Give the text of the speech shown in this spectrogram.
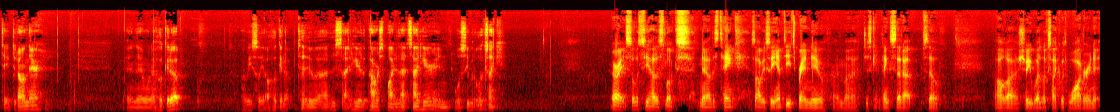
taped it on there. And then when I hook it up obviously I'll hook it up to uh, this side here the power supply to that side here and we'll see what it looks like alright so let's see how this looks now this tank is obviously empty it's brand new I'm uh, just getting things set up so I'll uh, show you what it looks like with water in it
